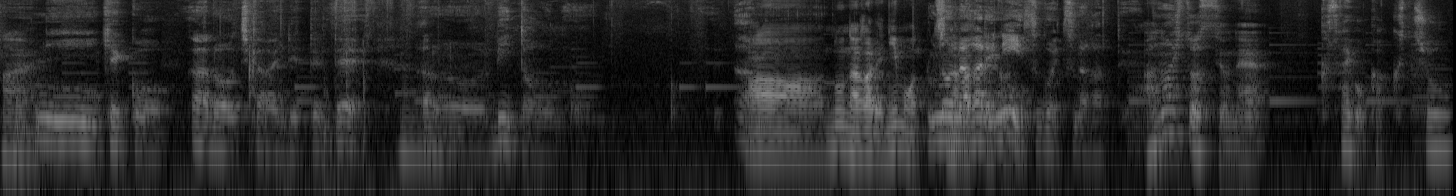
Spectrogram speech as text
はい。に結構あの力入れてて、あのビートのああの流れにもの流れにすごいつながってる。あの人ですよね。最後学長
